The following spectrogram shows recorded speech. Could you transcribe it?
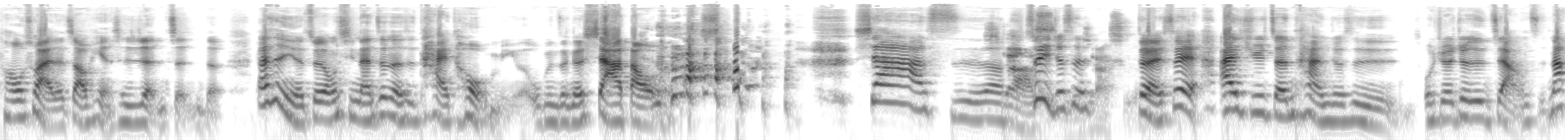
剖出来的照片是认真的，但是你的追踪清单真的是太透明了，我们整个吓到了，吓死了所以就是对，所以 IG 侦探就是我觉得就是这样子。那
